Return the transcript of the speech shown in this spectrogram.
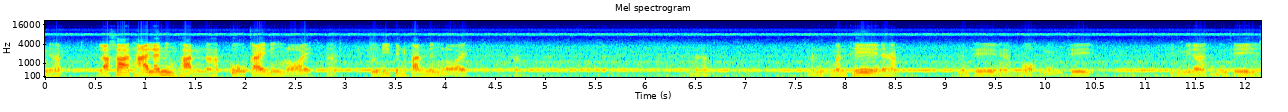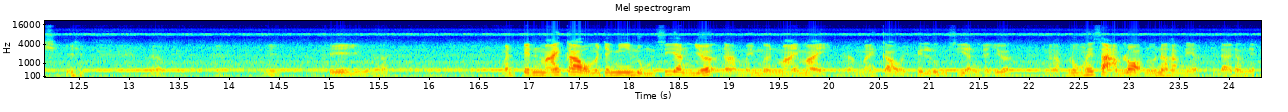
นะครับ ราคาท้ายละหนึ่งพันนะครับโกงไกลหนึ่งร้อยนะครับ ตัวนี้เป็นพันหนึ่งร้อยนะครับ มันมันเท่นะครับ มันเท่นะครับ บอกเลยมันเท่กินไม่ได้แต่มันเท่นะครับนี่เท่อยู่นะครับ มันเป็นไม้เก่ามันจะมีหลุมเสี้ยนเยอะนะครับไม่เหมือนไม้ใหม่นะไม้เก่าเป็นหลุมเสี้ยนจะเยอะนะครับลงให้สามรอบนู้นนะครับเนี่ยจะได้เท่าเนี้ย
